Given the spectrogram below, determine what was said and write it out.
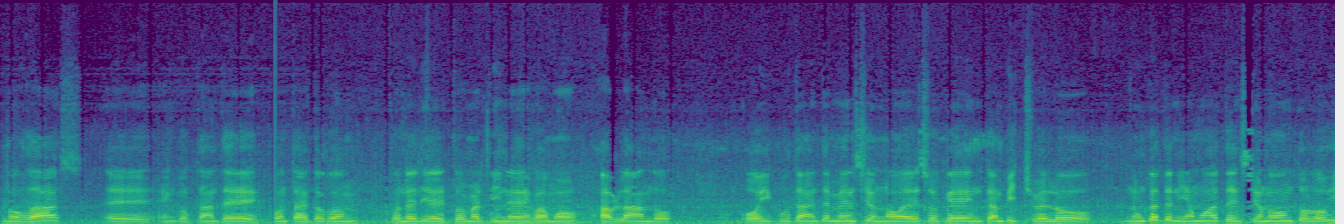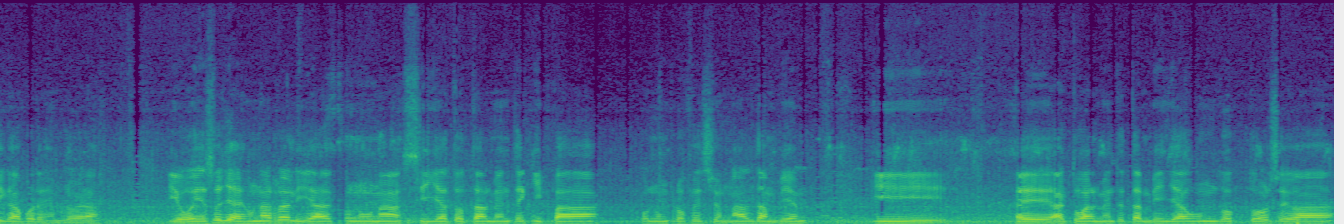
nos das, eh, en constante contacto con, con el director Martínez, vamos hablando. Hoy justamente mencionó eso que en Campichuelo nunca teníamos atención odontológica, por ejemplo, ¿verdad? Y hoy eso ya es una realidad con una silla totalmente equipada, con un profesional también. Y eh, actualmente también ya un doctor se va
